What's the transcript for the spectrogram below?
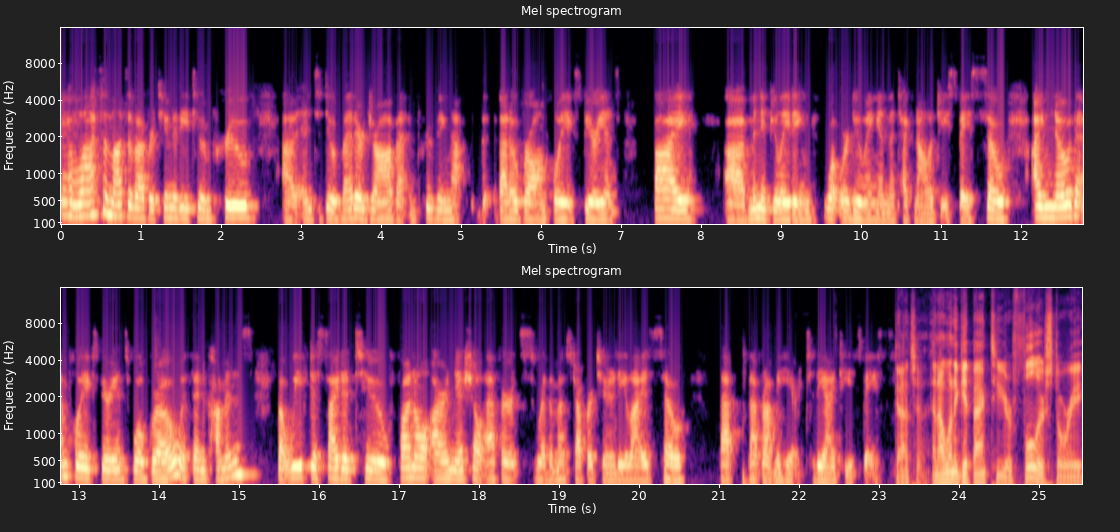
have lots and lots of opportunity to improve uh, and to do a better job at improving that that overall employee experience by uh, manipulating what we're doing in the technology space. So I know the employee experience will grow within Cummins, but we've decided to funnel our initial efforts where the most opportunity lies. So that that brought me here to the IT space. Gotcha. And I want to get back to your fuller story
